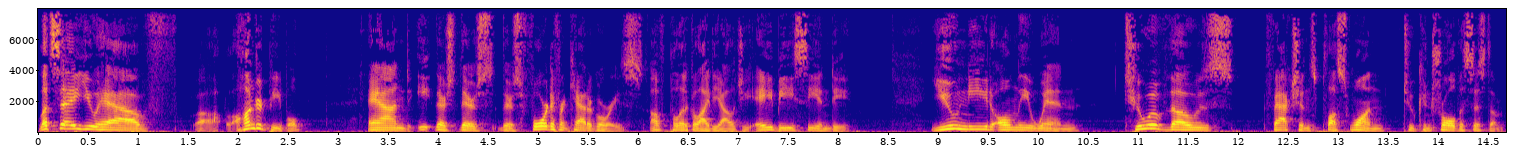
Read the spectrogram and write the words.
Let's say you have uh, a hundred people and e- there's, there's, there's four different categories of political ideology, A, B, C, and D. You need only win two of those factions plus one to control the system.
